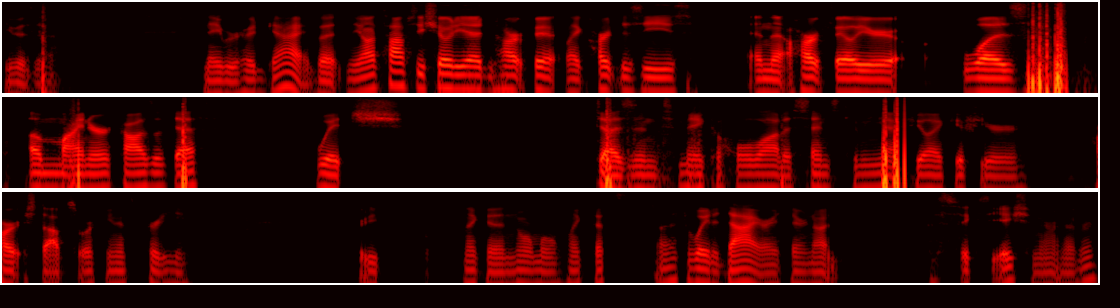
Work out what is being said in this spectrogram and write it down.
He was a neighborhood guy. But the autopsy showed he had heart fa- like heart disease, and that heart failure was a minor cause of death, which doesn't make a whole lot of sense to me. I feel like if your heart stops working, pretty, pretty like a normal like that's that's a way to die right there, not asphyxiation or whatever.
